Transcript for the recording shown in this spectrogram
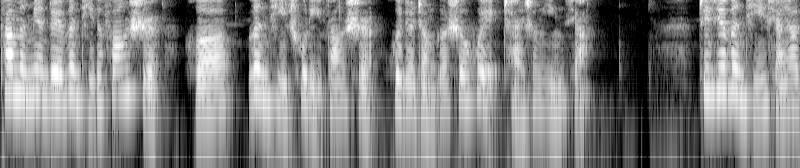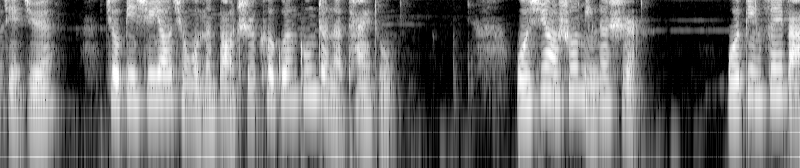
他们面对问题的方式和问题处理方式会对整个社会产生影响。这些问题想要解决。就必须要求我们保持客观公正的态度。我需要说明的是，我并非把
